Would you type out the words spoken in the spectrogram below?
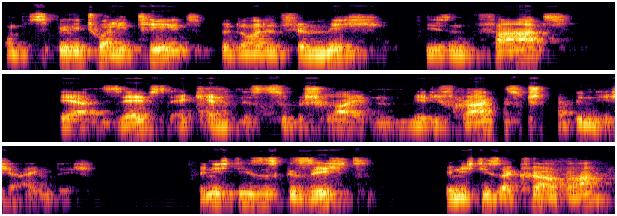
Und Spiritualität bedeutet für mich, diesen Pfad der Selbsterkenntnis zu beschreiten, mir die Frage zu stellen, bin ich eigentlich? Bin ich dieses Gesicht? Bin ich dieser Körper?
